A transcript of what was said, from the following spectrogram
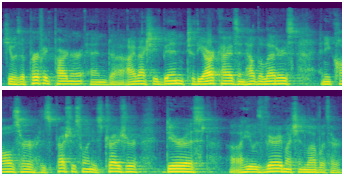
She was a perfect partner, and uh, I've actually been to the archives and held the letters, and he calls her his precious one, his treasure, dearest. Uh, he was very much in love with her,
